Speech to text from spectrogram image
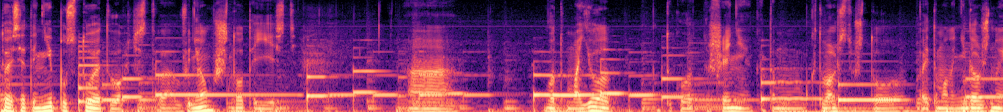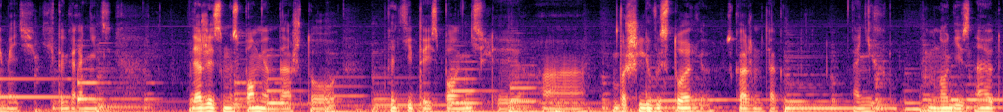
То есть это не пустое творчество, в нем что-то есть. А, вот мое такое отношение к этому, к творчеству, что поэтому оно не должно иметь каких-то границ. Даже если мы вспомним, да, что какие-то исполнители а, вошли в историю, скажем так, о них многие знают,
